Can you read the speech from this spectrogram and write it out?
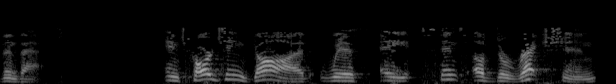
than that. And charging God with a sense of direction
